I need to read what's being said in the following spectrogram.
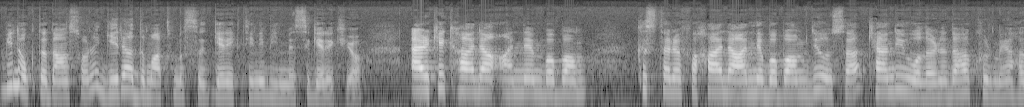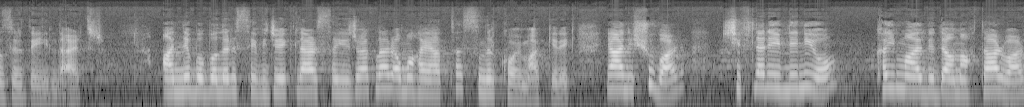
bir noktadan sonra geri adım atması gerektiğini bilmesi gerekiyor. Erkek hala annem babam, kız tarafı hala anne babam diyorsa kendi yuvalarını daha kurmaya hazır değillerdir. Anne babaları sevecekler, sayacaklar ama hayatta sınır koymak gerek. Yani şu var, çiftler evleniyor, kayınvalidede anahtar var,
